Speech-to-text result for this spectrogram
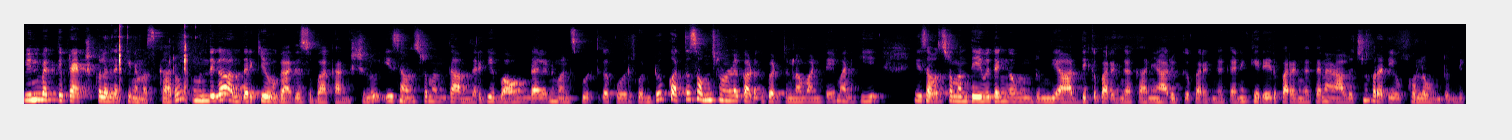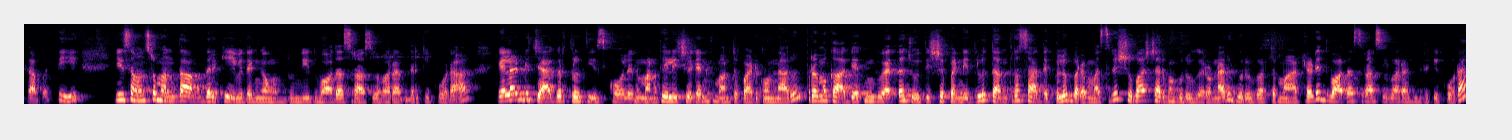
విన్భక్తి ప్రేక్షకులందరికీ నమస్కారం. ముందుగా అందరికీ ఉగాది శుభాకాంక్షలు. ఈ సంవత్సరం అంతా అందరికీ బాగుండాలని మనస్ఫూర్తిగా కోరుకుంటూ కొత్త సంవత్సరంలోకి అడుగు పెడుతున్నాం అంటే మనకి ఈ సంవత్సరం అంతా ఏ విధంగా ఉంటుంది? ఆర్థిక పరంగా కానీ ఆరోగ్య పరంగా కానీ కెరీర్ పరంగా కానీ ఆలోచన ప్రతి ఒక్కరిలో ఉంటుంది. కాబట్టి ఈ సంవత్సరం అంతా అందరికీ ఏ విధంగా ఉంటుంది? ద్వాదశ రాసుల వారందరికీ కూడా ఎలాంటి జాగ్రత్తలు తీసుకోవాలని మనం తెలియచేయడానికి మనతో పాటుగా ఉన్నారు. ప్రముఖ ఆధ్యాత్మికవేత్త జ్యోతిష్య పండితులు తంత్ర సాధకులు బ్రహ్మశ్రీ సుభాష్ శర్మ గురువు గారు ఉన్నారు. గురుగారితో మాట్లాడి ద్వాదశ రాసుల వారందరికీ కూడా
